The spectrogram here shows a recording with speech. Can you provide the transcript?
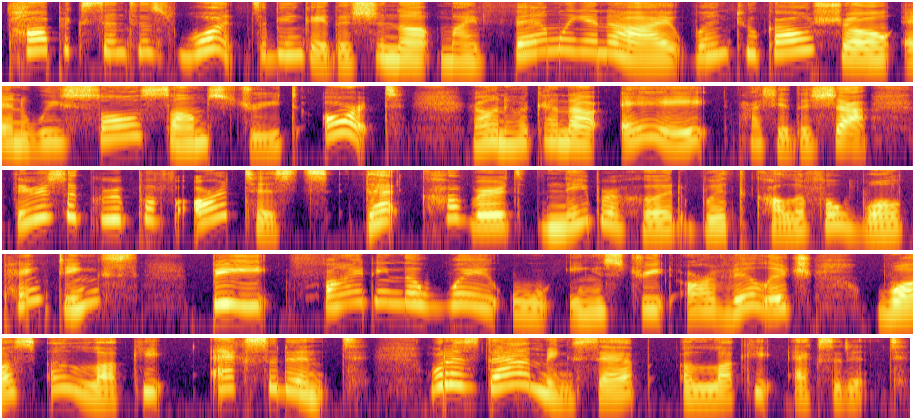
Topic sentence one，这边给的是呢，My family and I went to 高雄 and we saw some street art。然后你会看到 There's a group of artists that covered the neighborhood with colorful wall paintings。B finding the Wei Wu Ying Street Art Village was a lucky accident. What does that mean, Seb? A lucky accident.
